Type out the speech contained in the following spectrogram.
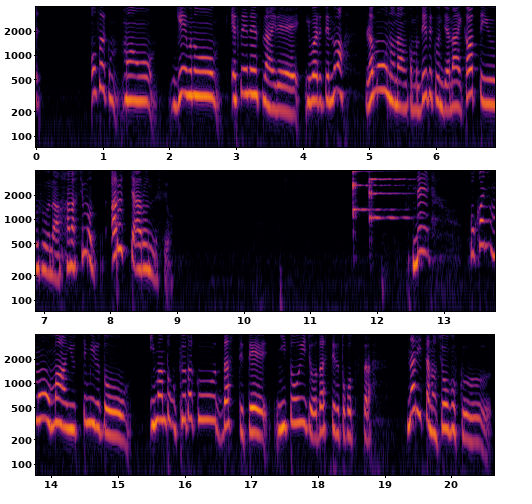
れおそらくまあゲームの SNS 内で言われてるのはラモーノなんかも出てくんじゃないかっていう風な話もあるっちゃあるんですよ。で他にもまあ言ってみると今のとこ許諾出してて2頭以上出してるとこっつったら成田の勝負服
